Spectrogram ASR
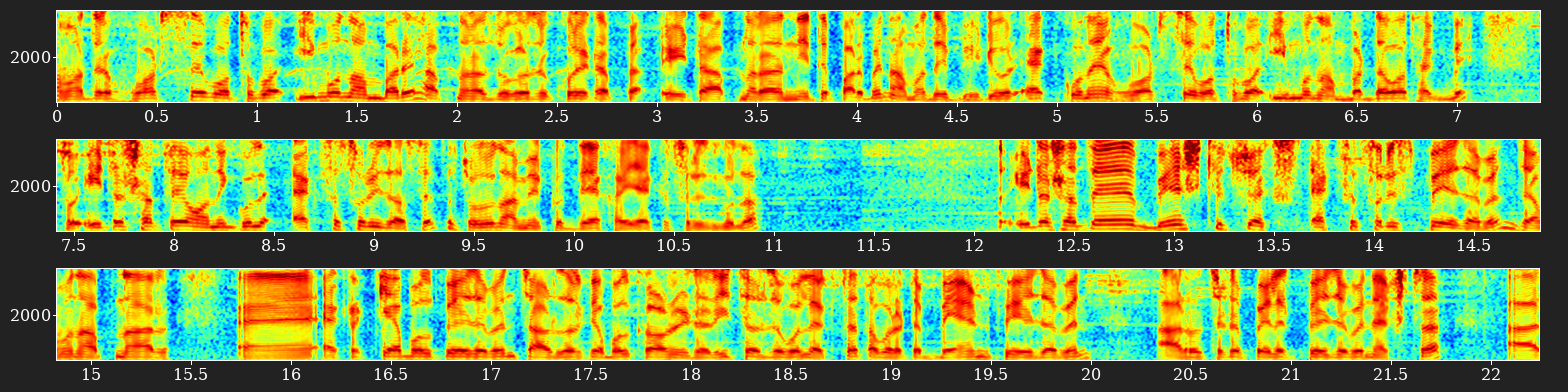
আমাদের হোয়াটসঅ্যাপ অথবা ইমো নাম্বারে আপনারা যোগাযোগ করে এটা এটা আপনারা নিতে পারবেন। আমাদের ভিডিওর এক কোণে হোয়াটসঅ্যাপ অথবা ইমো নাম্বার দেওয়া থাকবে। তো এটার সাথে অনেকগুলো অ্যাক্সেসরিজ আছে। তো চলুন আমি একটু দেখাই অ্যাক্সেসরিজগুলো তো এটার সাথে বেশ কিছু অ্যাক্সেসরিজ পেয়ে যাবেন। যেমন আপনার একটা কেবল পেয়ে যাবেন চার্জার কেবল কারণ এটা রিচার্জেবল একটা, তারপর একটা ব্যান্ড পেয়ে যাবেন, আর হচ্ছে একটা প্লেট পেয়ে যাবেন এক্সট্রা আর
